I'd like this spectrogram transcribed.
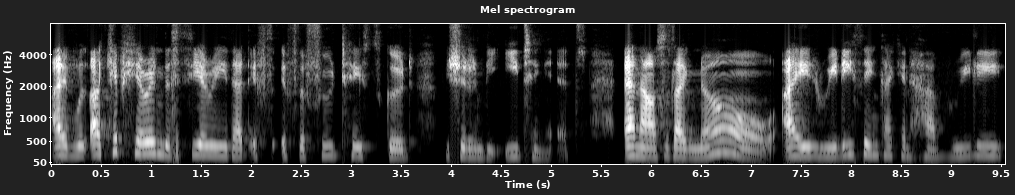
I w- I kept hearing this theory that if if the food tastes good, you shouldn't be eating it, and I was just like, no, I really think I can have really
